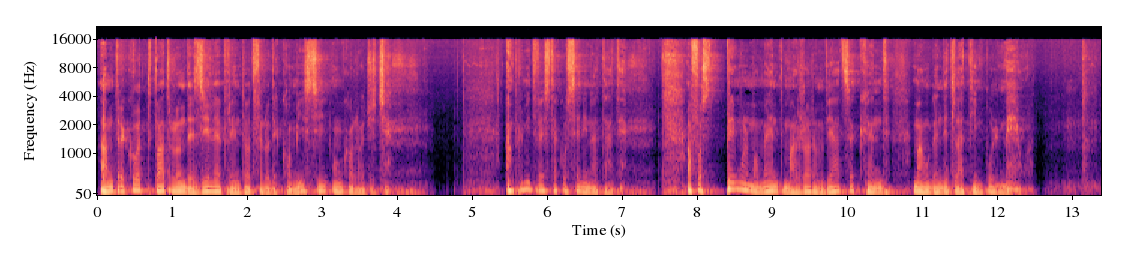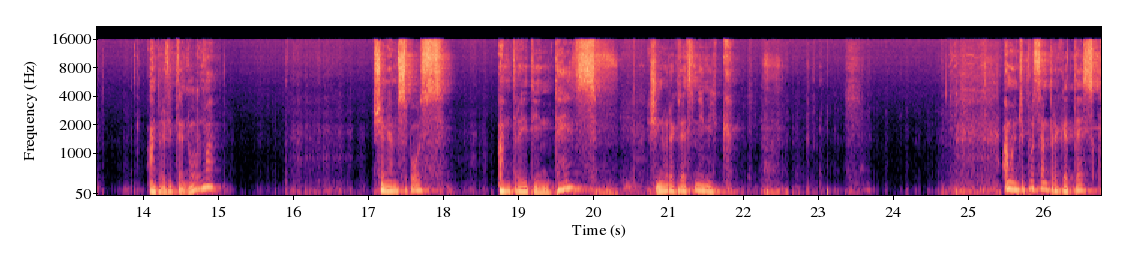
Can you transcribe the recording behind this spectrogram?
Am trecut patru luni de zile prin tot felul de comisii oncologice. Am primit vestea cu seninătate. A fost primul moment major în viață când m-am gândit la timpul meu. Am privit în urmă și mi-am spus, am trăit intens și nu regret nimic. Am început să-mi pregătesc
